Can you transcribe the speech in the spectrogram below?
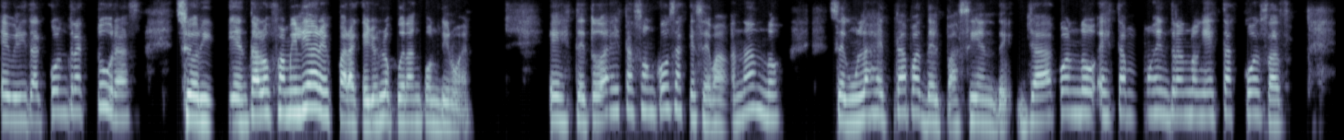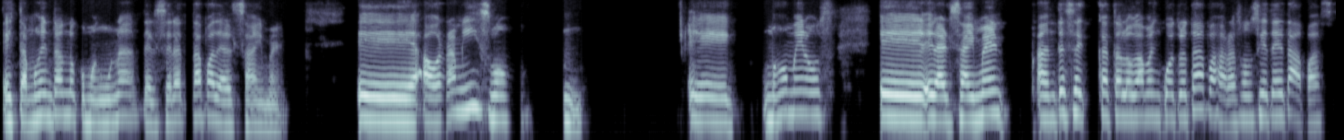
evitar contracturas, se orienta a los familiares para que ellos lo puedan continuar. Este, todas estas son cosas que se van dando según las etapas del paciente. Ya cuando estamos entrando en estas cosas, estamos entrando como en una tercera etapa de Alzheimer. Eh, ahora mismo, mm, eh, más o menos, eh, el Alzheimer antes se catalogaba en cuatro etapas, ahora son siete etapas,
